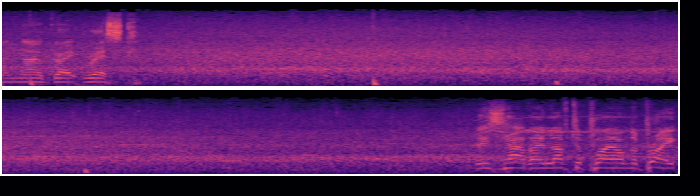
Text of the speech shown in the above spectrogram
and no great risk. This is how they love to play on the break.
